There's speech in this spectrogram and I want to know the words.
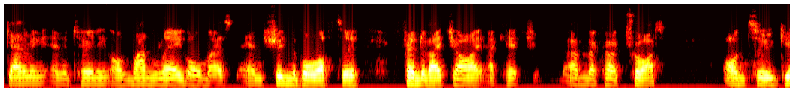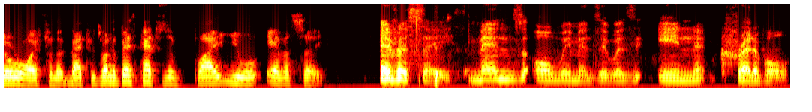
gathering and then turning on one leg almost and shooting the ball off to friend of HI, a catch, uh, Makur Chuot, onto Gilroy for the match. It was one of the best patches of play you will ever see. Ever see, men's or women's. It was incredible.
